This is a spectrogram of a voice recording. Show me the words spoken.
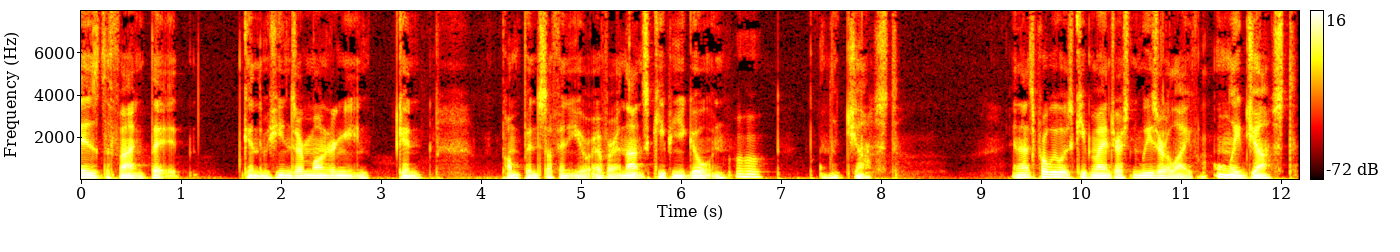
is the fact that it, again the machines are monitoring you and can pumping stuff into you or whatever, and that's keeping you going. hmm Only just. And that's probably what's keeping my interest in Weezer alive. Only just.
